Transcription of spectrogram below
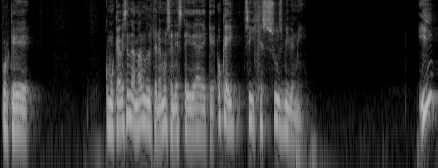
Porque como que a veces nada más nos detenemos en esta idea de que, ok, sí, Jesús vive en mí. ¿Y?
